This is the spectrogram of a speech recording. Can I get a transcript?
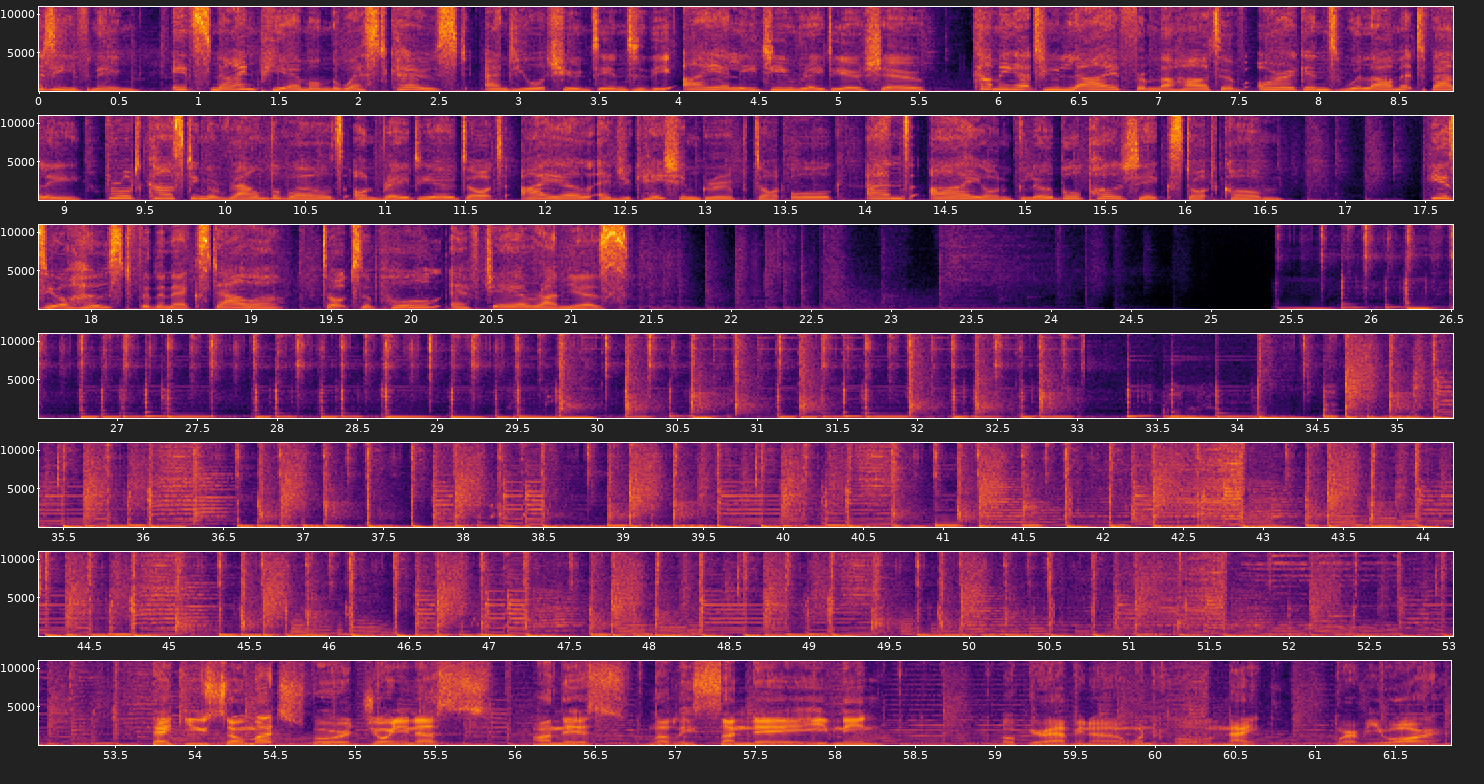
Good evening. It's 9 p.m. on the West Coast, and you're tuned in to the ILEG radio show, coming at you live from the heart of Oregon's Willamette Valley, broadcasting around the world on radio.ileducationgroup.org and eyeonglobalpolitics.com. Here's your host for the next hour, Dr. Paul F.J. Aranyas. Thank you so much for joining us on this lovely Sunday evening. Hope you're having a wonderful night wherever you are.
